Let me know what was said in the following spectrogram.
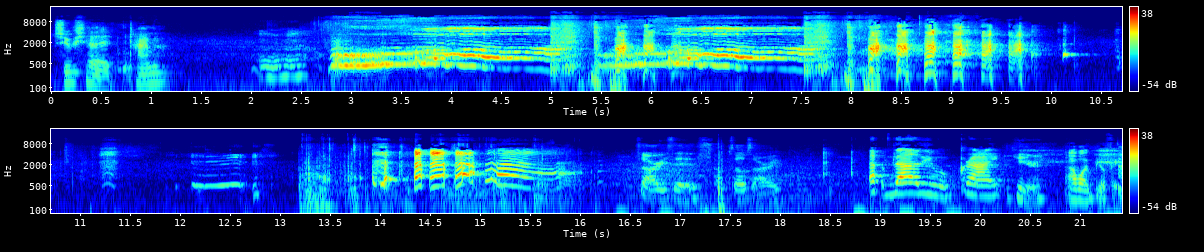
Should we set a timer? mm-hmm. Sorry, sis. I'm so sorry. I'm not even crying. Here, I'll wipe your face.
